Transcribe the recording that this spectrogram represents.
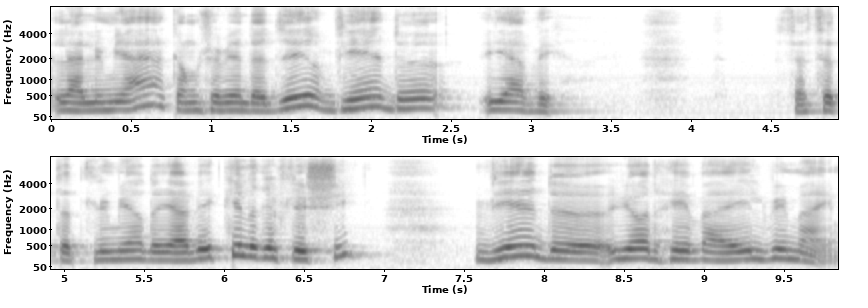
la lumière, comme je viens de dire, vient de Yahvé. C'est cette lumière de Yahvé qu'il réfléchit, vient de Yod Hevae lui-même.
